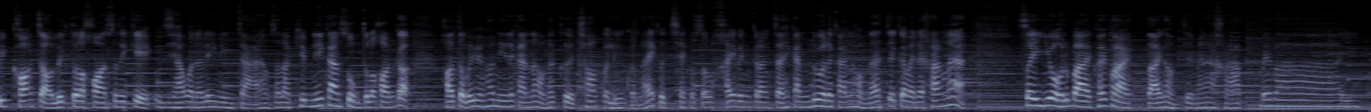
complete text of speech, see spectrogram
วิเคราะห์เจาะลึกตัวละครซาสึเกะอุจิวะวันนาริงนินจาผมสำหรับคลิปนี้การสุ่มตัวละครก็ขอจบไว้เพียงเท่านี้แล้วกันนะผมถ้าเกิดชอบก็ลืมกดไลค์กดแชร์กดซับสไครป์เป็นกำลังใจให้กันด้วยแล้วกันนะผมนะเจอกันใหม่ในครั้งหน้าไซโยหรือบายค่อยๆตายของเจอกันนะครับบ๊ายบาย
